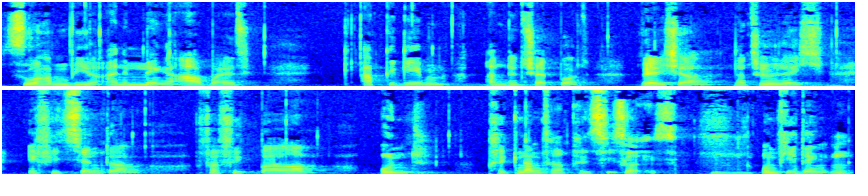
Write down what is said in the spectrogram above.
So haben wir eine Menge Arbeit abgegeben an den Chatbot, welcher natürlich effizienter, verfügbarer und prägnanter, präziser ist. Mhm. Und wir denken,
